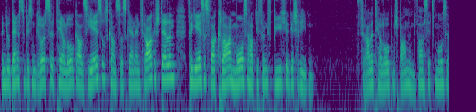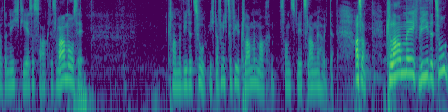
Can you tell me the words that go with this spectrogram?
Wenn du denkst, du bist ein größerer Theologe als Jesus, kannst du das gerne in Frage stellen. Für Jesus war klar, Mose hat die fünf Bücher geschrieben. Für alle Theologen spannend, war es jetzt Mose oder nicht? Jesus sagt, es war Mose. Klammer wieder zu. Ich darf nicht zu viel Klammern machen, sonst wird es lange heute. Also, Klammer ich wieder zu.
